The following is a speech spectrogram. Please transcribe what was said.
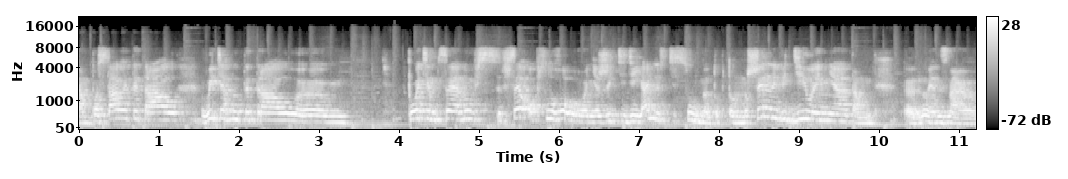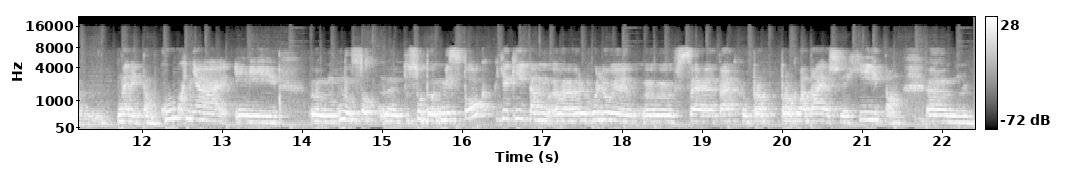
там поставити трал, витягнути трал. Е, Потім це ну все обслуговування життєдіяльності судна, тобто машинне відділення, там ну я не знаю, навіть там кухня і ну е, суто місток, який там е, регулює е, все, так прокладає шляхи, там. ем,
